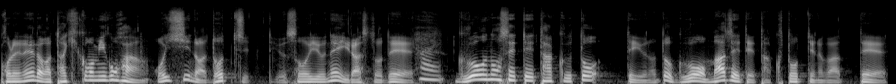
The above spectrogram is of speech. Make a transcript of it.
これねだから炊き込みご飯美味しいのはどっちっていうそういうねイラストで、はい。具を乗せて炊くとっていうのと具を混ぜて炊くとっていうのがあって、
